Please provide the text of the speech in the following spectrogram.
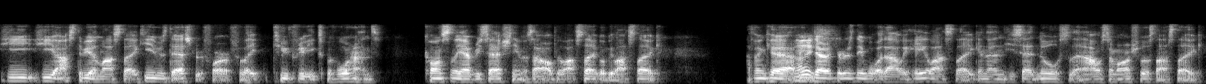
he he asked to be on last leg. He was desperate for it for like two three weeks beforehand. Constantly every session he was like, "I'll be last leg. I'll be last leg." I think uh, I Nice. think Derek originally wanted Ali Hay last leg, and then he said no. So then Alistair Marshall was last leg.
